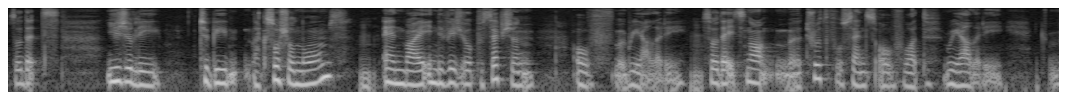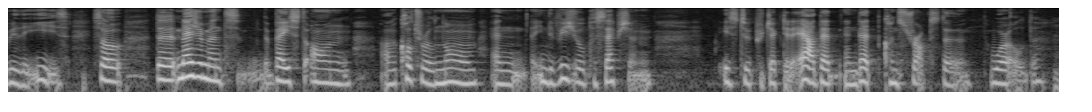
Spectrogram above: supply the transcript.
So that's usually to be like social norms mm. and by individual perception of reality mm. so that it's not a truthful sense of what reality really is so the measurement based on uh, cultural norm and individual perception is to project it out that and that constructs the world mm.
